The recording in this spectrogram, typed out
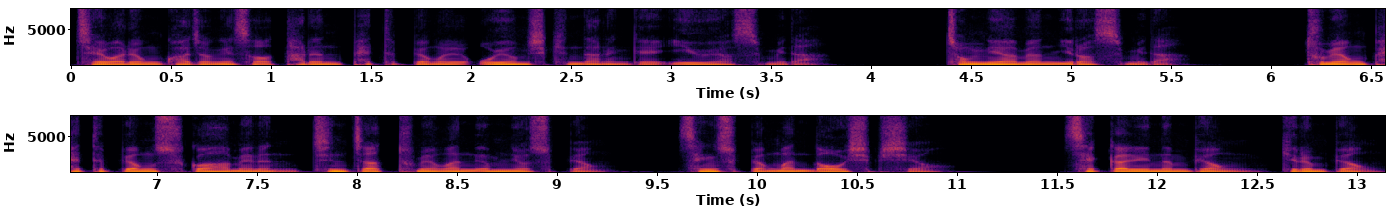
재활용 과정에서 다른 페트병을 오염시킨다는 게 이유였습니다. 정리하면 이렇습니다. 투명 페트병 수거함에는 진짜 투명한 음료수병, 생수병만 넣으십시오. 색깔 있는 병, 기름병,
